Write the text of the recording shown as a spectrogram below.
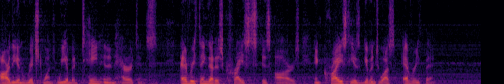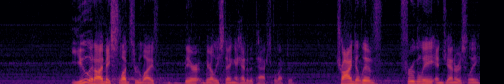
are the enriched ones. We have obtained an inheritance. Everything that is Christ's is ours. In Christ, He has given to us everything you and I may slug through life bare, barely staying ahead of the tax collector, trying to live frugally and generously.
